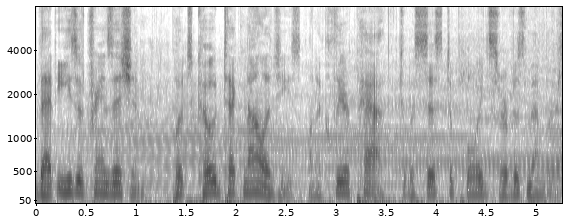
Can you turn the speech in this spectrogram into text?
That ease of transition puts Code Technologies on a clear path to assist deployed service members.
